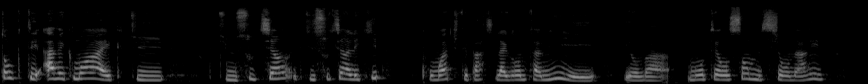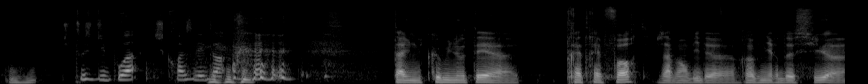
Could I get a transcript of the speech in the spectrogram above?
tant que t'es avec moi et que tu, que tu me soutiens et que tu soutiens l'équipe pour moi tu fais partie de la grande famille et, et on va monter ensemble si on arrive Mhm. Je touche du bois je croise les doigts tu as une communauté euh, très très forte. J'avais envie de revenir dessus. euh,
